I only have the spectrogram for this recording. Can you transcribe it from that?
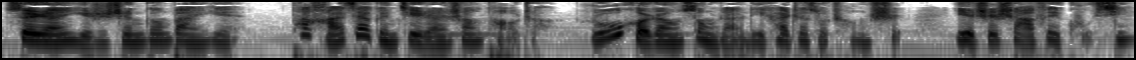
虽然已是深更半夜，他还在跟季然商讨着如何让宋冉离开这座城市，也是煞费苦心。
